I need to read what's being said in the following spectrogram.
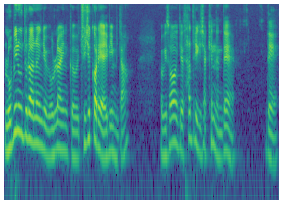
로빈후드라는 이제 온라인 그 주식거래 앱입니다. 여기서 이제 사들이기 시작했는데 네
